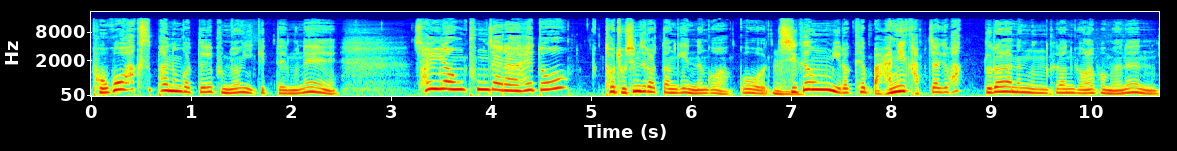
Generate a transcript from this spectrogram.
보고 학습하는 것들이 분명히 있기 때문에 설령 풍자라 해도 더 조심스러웠던 게 있는 것 같고 음. 지금 이렇게 많이 갑자기 확 늘어나는 그런 경우를 보면은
